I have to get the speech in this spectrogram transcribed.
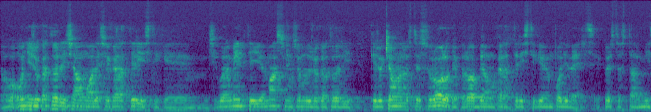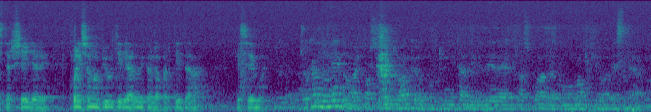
ogni giocatore diciamo, ha le sue caratteristiche, sicuramente io e Massimo siamo due giocatori che giochiamo nello stesso ruolo che però abbiamo caratteristiche un po' diverse e questo sta al mister scegliere quali sono più utili a lui per la partita che segue. Giocando meno hai forse avuto anche l'opportunità di vedere la squadra con un occhio esterno.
